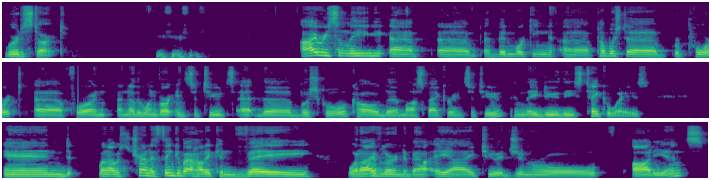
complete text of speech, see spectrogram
where to start? I recently uh, uh, have been working, uh, published a report uh, for an, another one of our institutes at the Bush School called the Mosbacher Institute, and they do these takeaways. And when I was trying to think about how to convey what I've learned about AI to a general audience,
